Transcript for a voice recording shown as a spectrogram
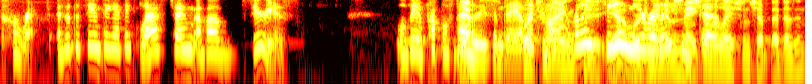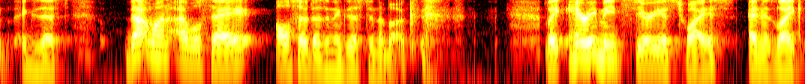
Correct. I said the same thing I think last time about Sirius. We'll be a proper family Yes, someday. I'm we're like, trying really to yeah, we're your trying to make a relationship. relationship that doesn't exist. That one I will say also doesn't exist in the book. like Harry meets Sirius twice and is like,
